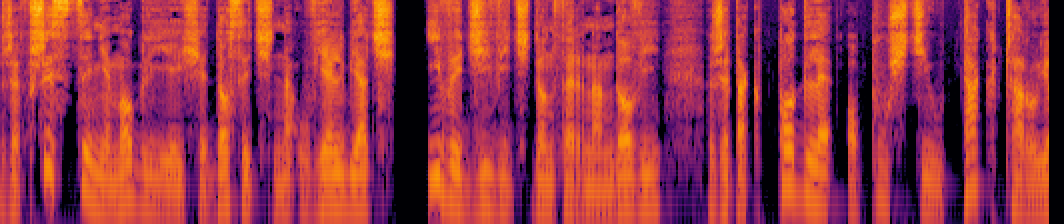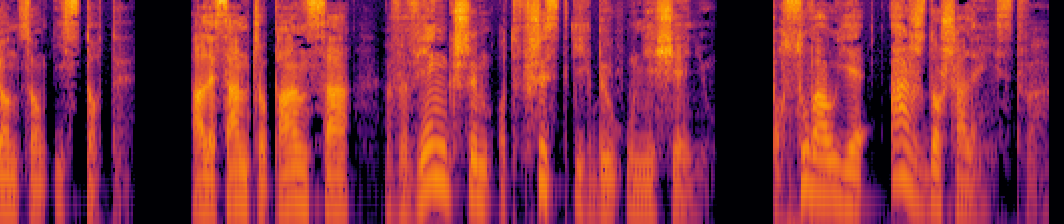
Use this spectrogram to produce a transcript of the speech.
że wszyscy nie mogli jej się dosyć nauwielbiać i wydziwić Don Fernandowi, że tak podle opuścił tak czarującą istotę. Ale Sancho Panza w większym od wszystkich był uniesieniu. Posuwał je aż do szaleństwa.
